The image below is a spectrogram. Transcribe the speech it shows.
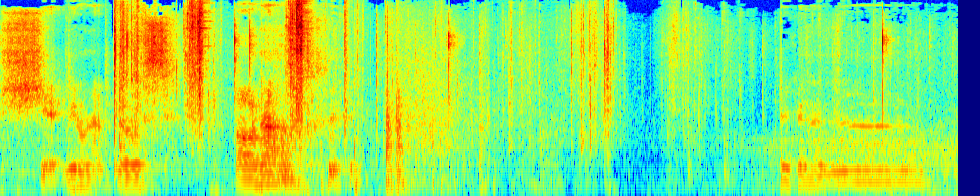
shit, we don't have ghosts. Oh no. You're gonna know.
